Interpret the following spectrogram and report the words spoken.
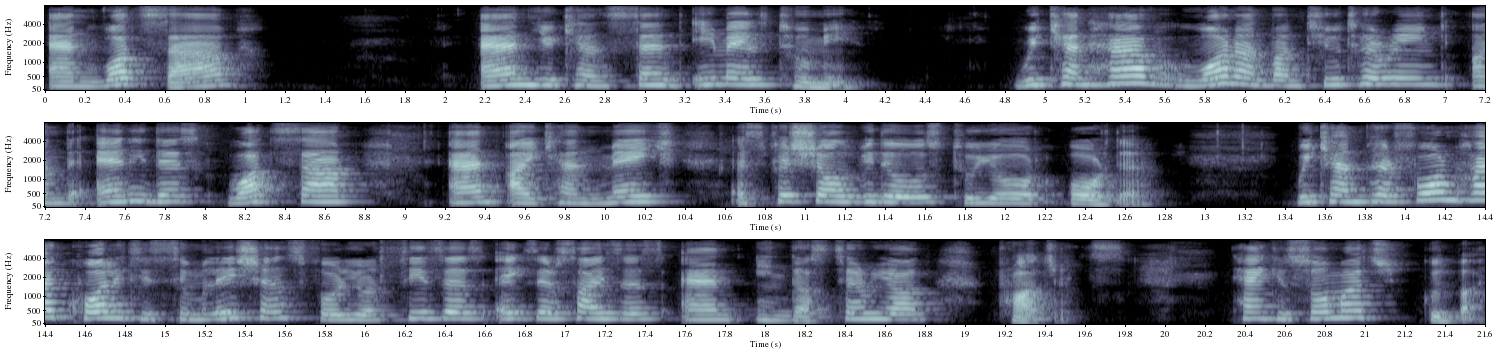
and WhatsApp and you can send email to me. We can have one-on-one -on -one tutoring on the AnyDesk WhatsApp and I can make special videos to your order. We can perform high quality simulations for your thesis exercises and industrial projects. Thank you so much. Goodbye.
